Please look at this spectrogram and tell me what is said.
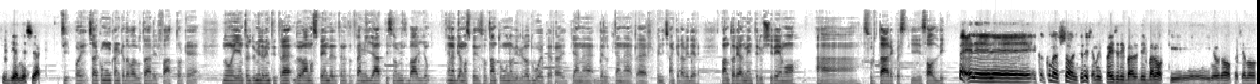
sul DNSH. Sì, poi c'è comunque anche da valutare il fatto che noi entro il 2023 dovevamo spendere 33 miliardi se non mi sbaglio e ne abbiamo spesi soltanto 1,2 per il PN, del PNRR, quindi c'è anche da vedere quanto realmente riusciremo a sfruttare questi soldi. Beh, le, le, come al solito, noi siamo il paese dei, bal, dei balocchi in Europa, siamo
